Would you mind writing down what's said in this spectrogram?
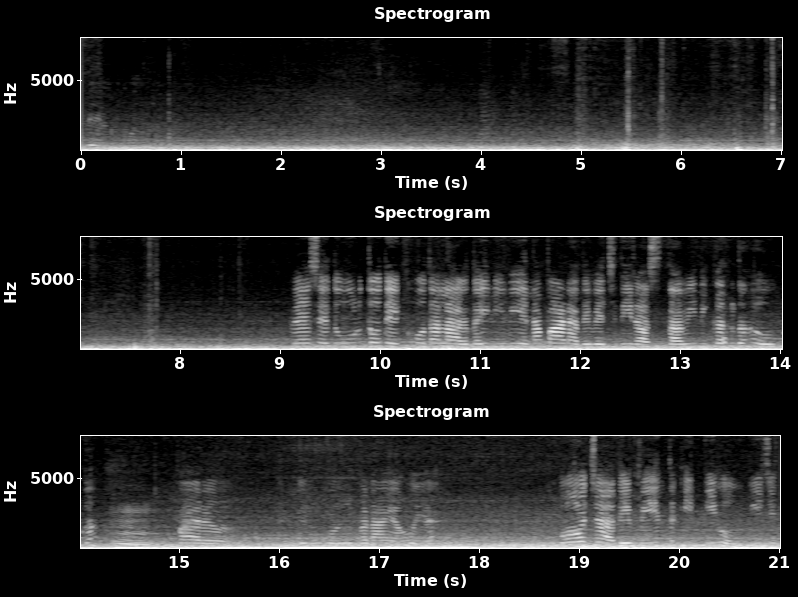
ਬਿਲਕੁਲ ਵੈਸੇ ਦੂਰ ਤੋਂ ਦੇਖੋ ਤਾਂ ਲੱਗਦਾ ਹੀ ਨਹੀਂ ਵੀ ਇਹਨਾਂ ਪਹਾੜਾਂ ਦੇ ਵਿੱਚ ਦੀ ਰਸਤਾ ਵੀ ਨਿਕਲਦਾ ਹੋਊਗਾ। ਪਰ ਬਿਲਕੁਲ ਬਣਾਇਆ ਹੋਇਆ ਬਹੁਤ ਜ਼ਿਆਦਾ ਮਿਹਨਤ ਕੀਤੀ ਹੋਊਗੀ ਜਿਨ੍ਹਾਂ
